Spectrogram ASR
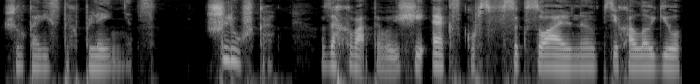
шелковистых пленниц. Шлюшка — захватывающий экскурс в сексуальную психологию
